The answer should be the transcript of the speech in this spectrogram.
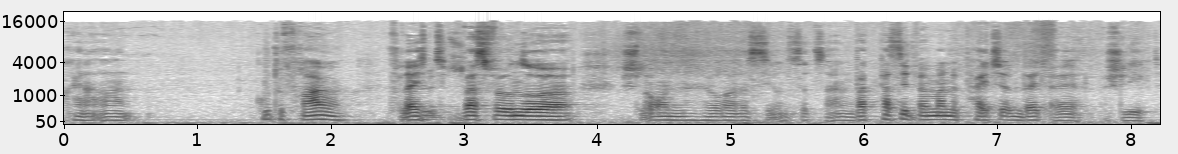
Keine Ahnung. Gute Frage. Vielleicht Mit- was für unsere schlauen Hörer, dass sie uns das sagen. Was passiert, wenn man eine Peitsche im Weltall schlägt?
